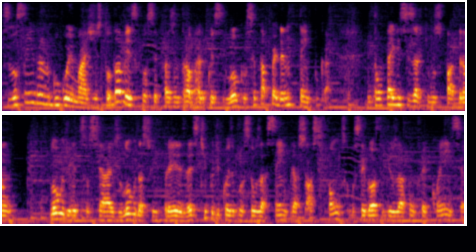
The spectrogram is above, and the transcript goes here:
Se você entra no Google Imagens toda vez que você faz um trabalho com esse logo, você está perdendo tempo, cara. Então pegue esses arquivos padrão, logo de redes sociais, o logo da sua empresa, esse tipo de coisa que você usa sempre, as, as fontes que você gosta de usar com frequência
